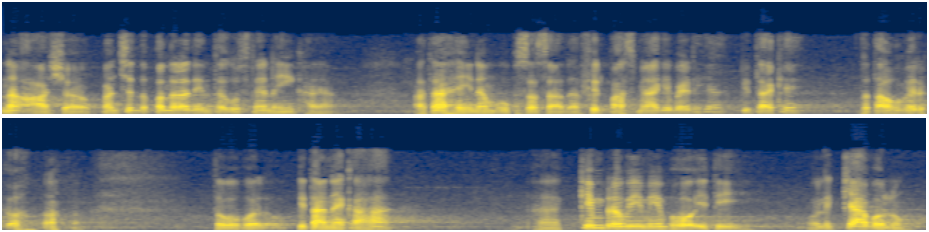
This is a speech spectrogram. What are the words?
न आश, पंच, पंद्रह दिन तक उसने नहीं खाया। अथा हैनम उपससादा। फिर पास में आके बैठ गया पिता के, बताओ मेरे को। तो वो पिता ने कहा किम ब्रवीमी भो इति? बोले, क्या बोलूँ?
